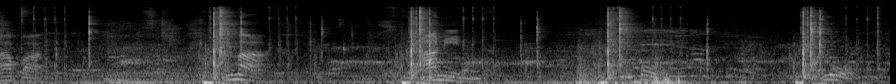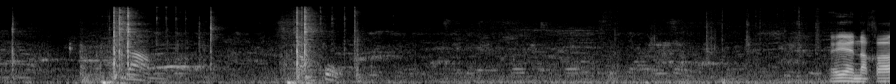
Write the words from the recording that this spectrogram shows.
Apat. Lima. Anim. Ito. Walo. Siyam. Sampo. Ayan, naka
